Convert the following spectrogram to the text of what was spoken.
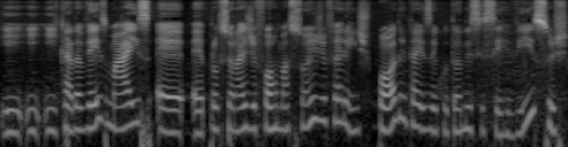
e, e, e cada vez mais é, é, profissionais de formações diferentes podem estar executando esses serviços,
